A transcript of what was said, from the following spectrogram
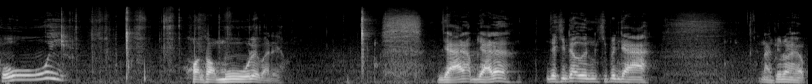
โอ้ยหอนสองมูเลยบัดเดียยาครับยาเด้ออย่าคิดเอาอื่นคิดเป็นยาหนักจุดหน่อยครับ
